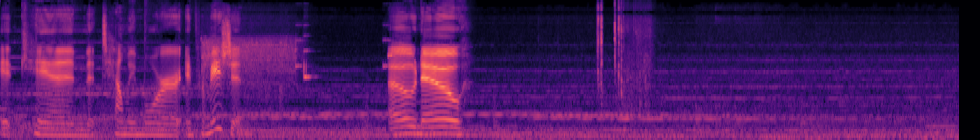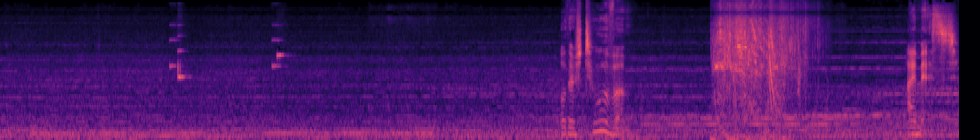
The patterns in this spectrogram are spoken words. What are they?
it can tell me more information. Oh no. Oh, there's two of them. I missed.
